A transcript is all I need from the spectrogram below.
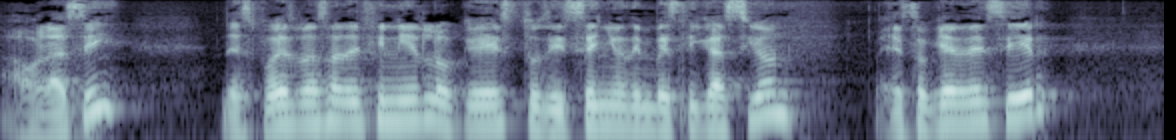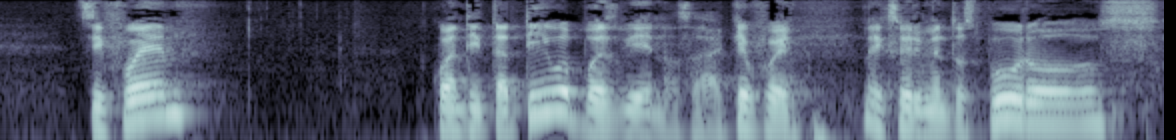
Ahora sí, después vas a definir lo que es tu diseño de investigación. Esto quiere decir, si fue cuantitativo, pues bien, o sea, ¿qué fue? Experimentos puros,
